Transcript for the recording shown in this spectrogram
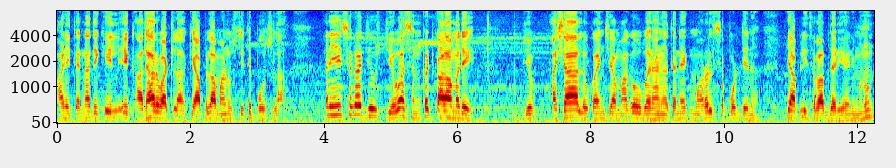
आणि त्यांना देखील एक आधार वाटला की आपला माणूस तिथे पोचला आणि हे सगळं जेव जेव्हा संकट काळामध्ये जे अशा लोकांच्या मागं उभं राहणं त्यांना एक मॉरल सपोर्ट देणं ही आपली जबाबदारी आहे. आणि म्हणून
